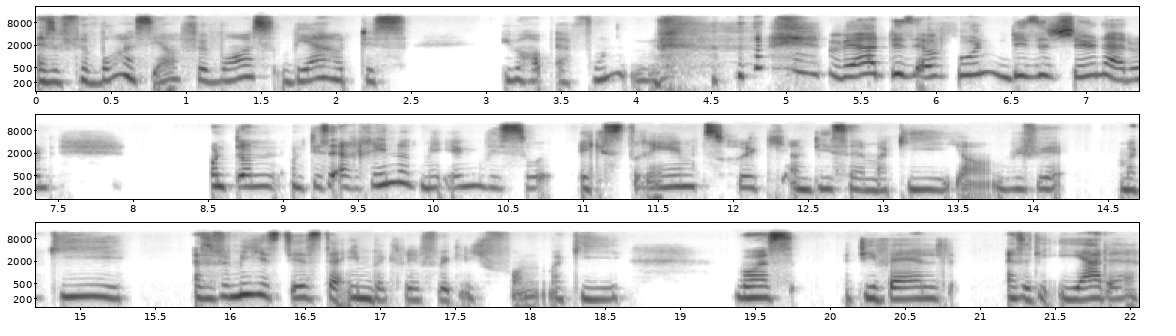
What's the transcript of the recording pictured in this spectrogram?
also für was, ja, für was, wer hat das überhaupt erfunden? wer hat das erfunden, diese Schönheit? Und und dann, und das erinnert mich irgendwie so extrem zurück an diese Magie, ja, und wie viel Magie, also für mich ist das der Inbegriff wirklich von Magie, was die Welt, also die Erde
